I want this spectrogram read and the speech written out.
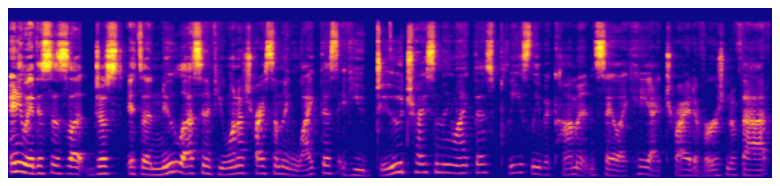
Anyway, this is a, just, it's a new lesson. If you want to try something like this, if you do try something like this, please leave a comment and say like, hey, I tried a version of that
